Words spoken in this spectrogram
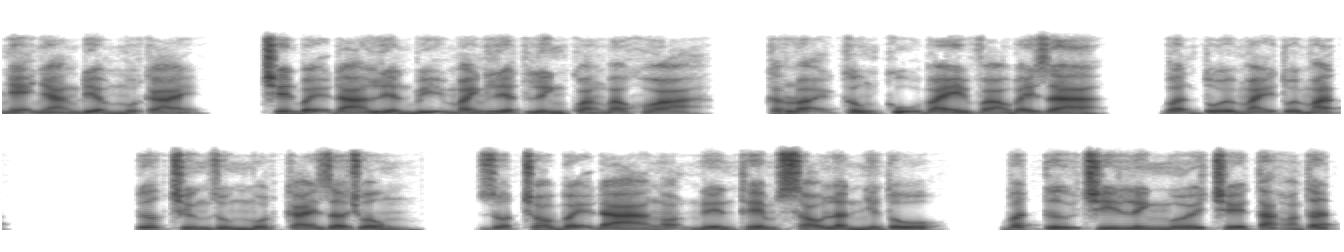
Nhẹ nhàng điểm một cái, trên bệ đá liền bị mãnh liệt linh quang bao khỏa, các loại công cụ bay vào bay ra, vận tối mày tối mặt. Ước chừng dùng một cái giờ trông, rốt cho bệ đá ngọn đến thêm sáu lần nhân tố, bất tử chi linh mới chế tác hoàn tất.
